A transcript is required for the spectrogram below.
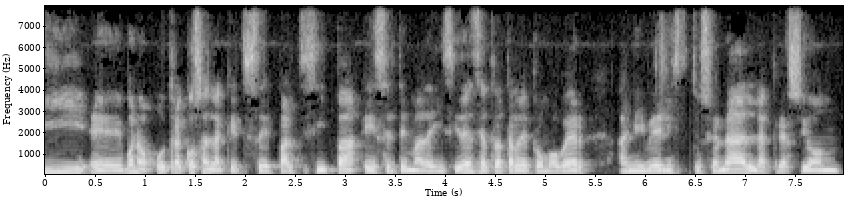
Y eh, bueno, otra cosa en la que se participa es el tema de incidencia, tratar de promover a nivel institucional la creación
